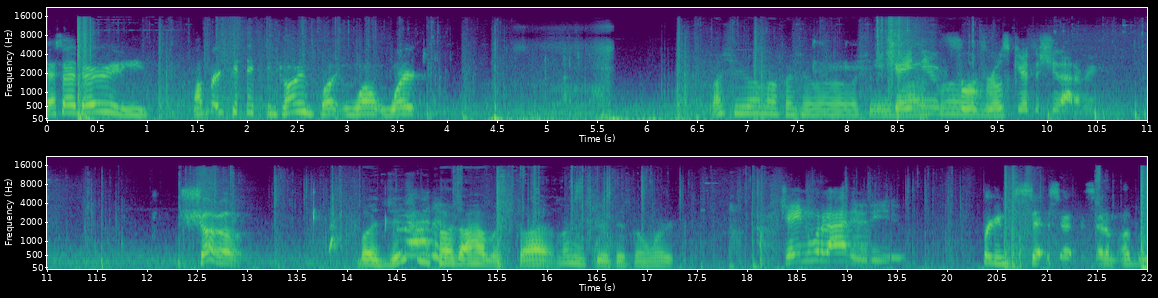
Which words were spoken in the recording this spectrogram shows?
that's a dirty. My freaking gun button won't work. Last year, I'm not facing. Last year, Jaden, you for, for real scared the shit out of me. Shut up. But just because I have a strap, let me see if this gonna work. Jaden, what did I do to you? Freaking set, set, set him ugly.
